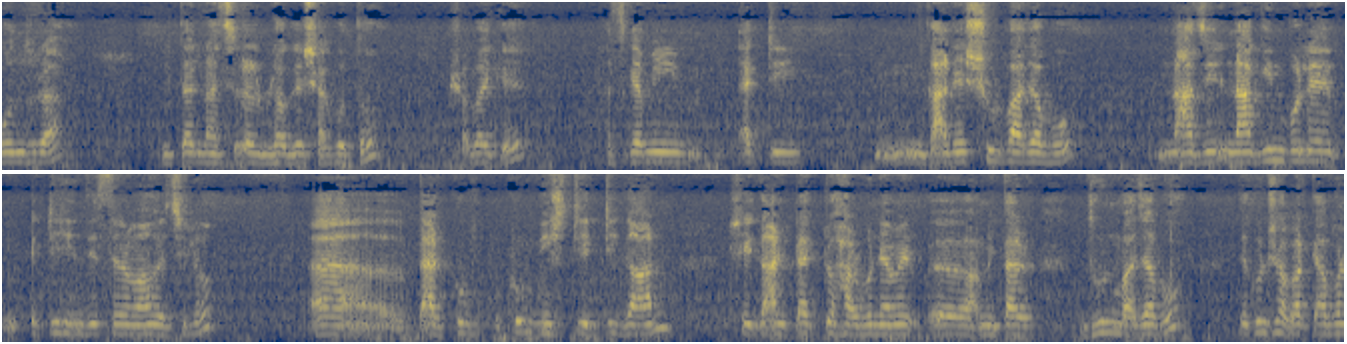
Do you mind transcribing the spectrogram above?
বন্ধুরা, মিতার ন্যাচারাল ব্লগে স্বাগত। সবাইকে আজকে আমি একটি গানের সুর বাজাবো। নাজি, নাগিন বলে একটি হিন্দি সিনেমা হয়েছিল। তার খুব খুব মিষ্টি একটি গান। সেই গানটা একটু হারমোনিয়ামের আমি তার ধুন বাজাবো। দেখুন সবার কেমন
